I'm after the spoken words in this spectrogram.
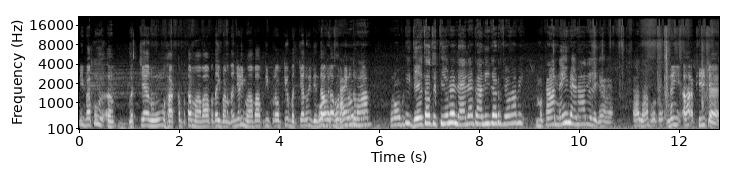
ਨਹੀਂ ਬਾਪੂ ਅ, ਬੱਚਿਆਂ ਨੂੰ ਹੱਕ ਤਾਂ ਮਾਪੇ ਦਾ ਹੀ ਬਣਦਾ। ਜਿਹੜੀ ਮਾਪੇ ਦੀ ਪ੍ਰਾਪਰਟੀ ਉਹ ਬੱਚਿਆਂ ਨੂੰ ਹੀ ਦਿੰਦਾ ਹੁੰਦਾ ਹੋਰ ਕਿਹਨੂੰ ਦਊਗਾ? ਪ੍ਰਾਪਰਟੀ ਦੇ ਤਾਂ ਦਿੱਤੀ ਉਹਨੇ ਲੈ ਲੈ ਟਾਲੀ ਡੜ ਤੇ ਉਹਨਾਂ ਵੀ। ਮਕਾਨ ਨਹੀਂ ਲੈਣਾ ਉਹਦੇ ਲਿਖਿਆ ਹੋਇਆ। ਆ ਲਾ ਫੋਟੋ ਨਹੀਂ ਆਹ ਠੀਕ ਹੈ।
